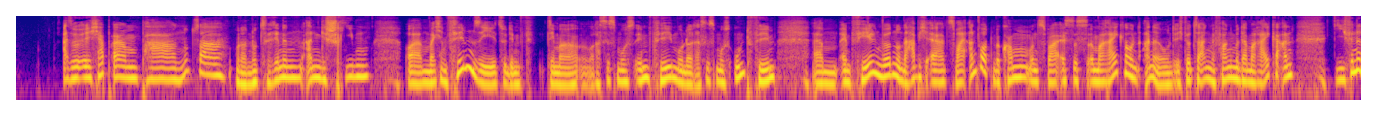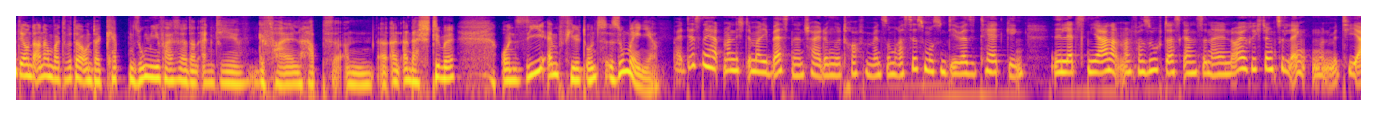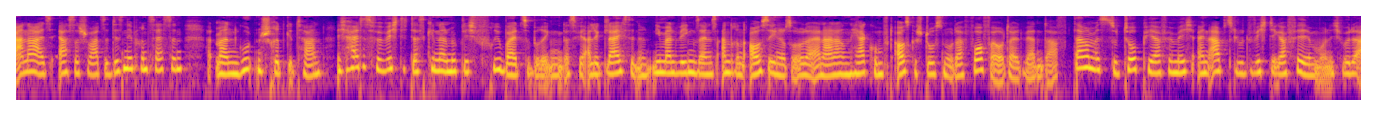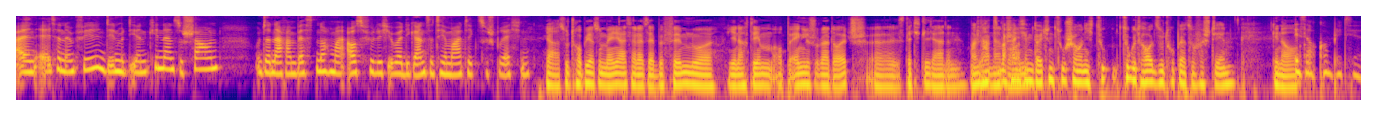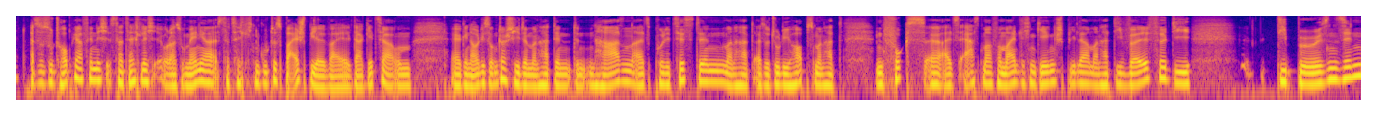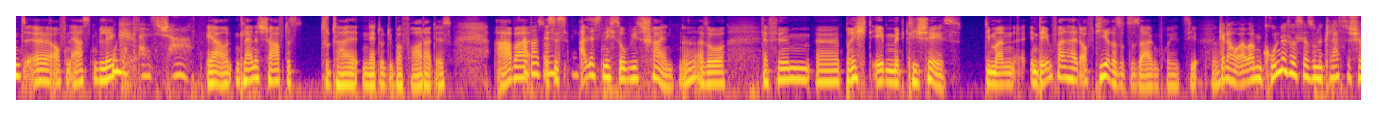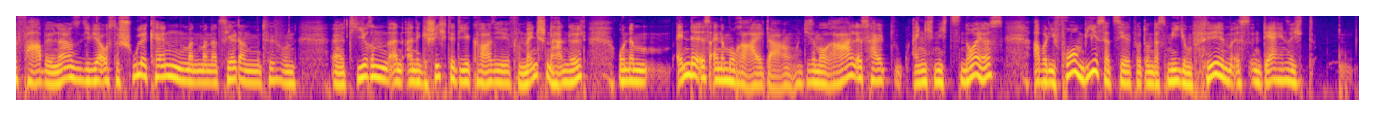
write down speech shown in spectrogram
Also ich habe ein ähm, paar Nutzer oder Nutzerinnen angeschrieben, ähm, welchen Film sie zu dem Thema Rassismus im Film oder Rassismus und Film ähm, empfehlen würden. Und da habe ich äh, zwei Antworten bekommen. Und zwar ist es Mareike und Anne. Und ich würde sagen, wir fangen mit der Mareike an. Die findet ihr unter anderem bei Twitter unter Captain Sumi, falls ihr dann irgendwie gefallen habt an, an, an der Stimme. Und sie empfiehlt uns Zoomania. Bei Disney hat man nicht immer die besten Entscheidungen getroffen, wenn es um Rassismus und Diversität ging. In den letzten Jahren hat man versucht, das Ganze in eine neue Richtung zu lenken. Und mit Tiana als erste schwarze Disney-Prinzessin hat man einen guten guten Schritt getan. Ich halte es für wichtig, das Kindern möglichst früh beizubringen, dass wir alle gleich sind und niemand wegen seines anderen Aussehens oder einer anderen Herkunft ausgestoßen oder vorverurteilt werden darf. Darum ist Zootopia für mich ein absolut wichtiger Film und ich würde allen Eltern empfehlen, den mit ihren Kindern zu schauen und danach am besten nochmal ausführlich über die ganze Thematik zu sprechen. Ja, Zootopia Zoomania ist ja derselbe Film, nur je nachdem, ob Englisch oder Deutsch, äh, ist der Titel ja dann. Man hat wahrscheinlich worden. dem deutschen Zuschauer nicht zu, zugetraut, Zootopia zu verstehen. Genau. Ist auch kompliziert. Also Zootopia finde ich ist tatsächlich, oder Zoomania ist tatsächlich ein gutes Beispiel, weil da geht's ja um äh, genau diese Unterschiede. Man hat den, den Hasen als Polizistin, man hat also Judy Hobbs, man hat einen Fuchs äh, als erstmal vermeintlichen Gegenspieler, man hat die Wölfe, die die Bösen sind äh, auf den ersten Blick. Und ein kleines Schaf. Ja, und ein kleines Schaf, das total nett und überfordert ist. Aber, Aber es ist nix. alles nicht so, wie es scheint. Ne? Also der Film äh, bricht eben mit Klischees die man in dem Fall halt auf Tiere sozusagen projiziert. Ne? Genau, aber im Grunde ist es ja so eine klassische Fabel, ne? also die wir aus der Schule kennen. Man, man erzählt dann mit Hilfe von äh, Tieren ein, eine Geschichte, die quasi von Menschen handelt und am Ende ist eine Moral da. Und diese Moral ist halt eigentlich nichts Neues, aber die Form, wie es erzählt wird und das Medium Film ist in der Hinsicht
